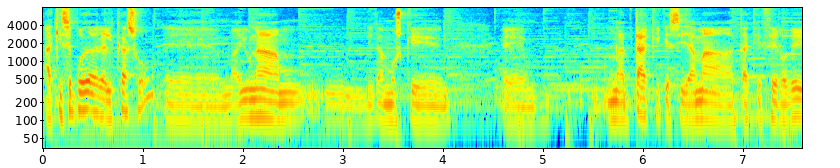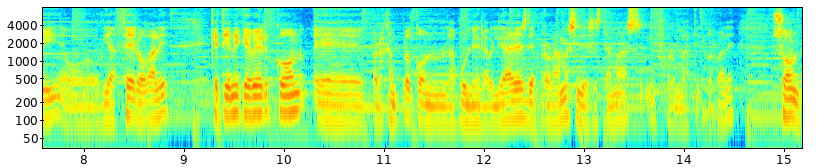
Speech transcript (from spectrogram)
Aquí se puede dar el caso, eh, hay una, digamos que, eh, un ataque que se llama ataque Zero Day o día cero, ¿vale? Que tiene que ver con, eh, por ejemplo, con las vulnerabilidades de programas y de sistemas informáticos, ¿vale? Son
